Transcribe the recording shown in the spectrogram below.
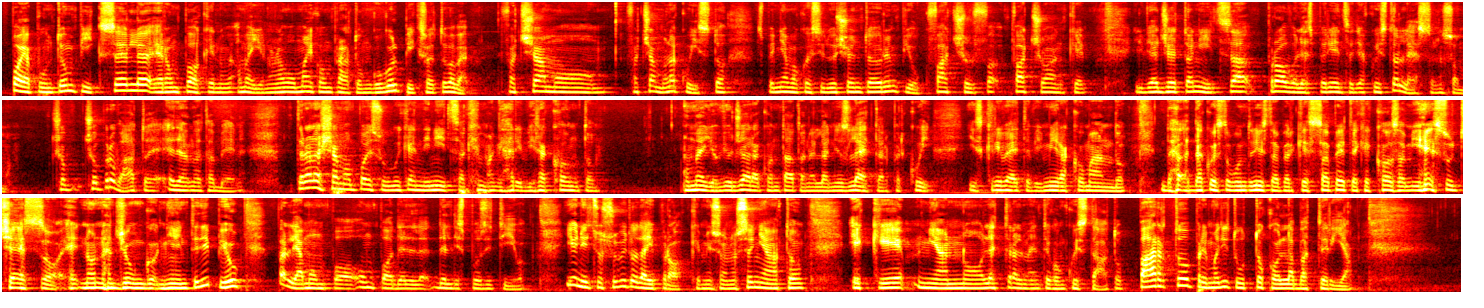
poi appunto è un Pixel, era un po' che, o meglio, non avevo mai comprato un Google Pixel, ho detto vabbè, facciamo, facciamo l'acquisto, spendiamo questi 200 euro in più, faccio, il, faccio anche il viaggetto a Nizza, provo l'esperienza di acquisto all'estero, insomma, ci ho, ci ho provato ed è andata bene. Tralasciamo poi sul weekend di Nizza che magari vi racconto o meglio vi ho già raccontato nella newsletter, per cui iscrivetevi, mi raccomando, da, da, questo punto di vista perché sapete che cosa mi è successo e non aggiungo niente di più, parliamo un po', un po del, del, dispositivo. Io inizio subito dai pro che mi sono segnato e che mi hanno letteralmente conquistato. Parto prima di tutto con la batteria.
